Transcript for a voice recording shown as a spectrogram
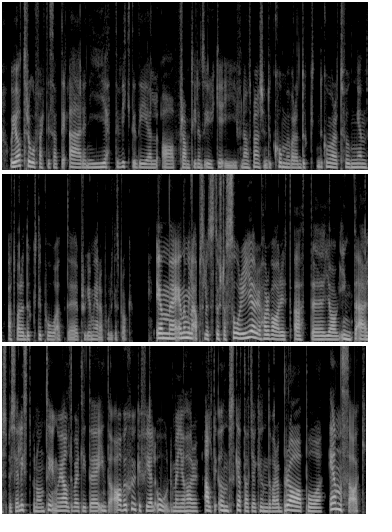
Och jag tror faktiskt att det är en jätteviktig del av framtidens yrke i finansbranschen. Du kommer vara, dukt, du kommer vara tvungen att vara duktig på att eh, programmera på olika språk. En, en av mina absolut största sorger har varit att eh, jag inte är specialist på någonting och jag har alltid varit lite, inte avundsjuk är fel ord, men jag har alltid önskat att jag kunde vara bra på en sak.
